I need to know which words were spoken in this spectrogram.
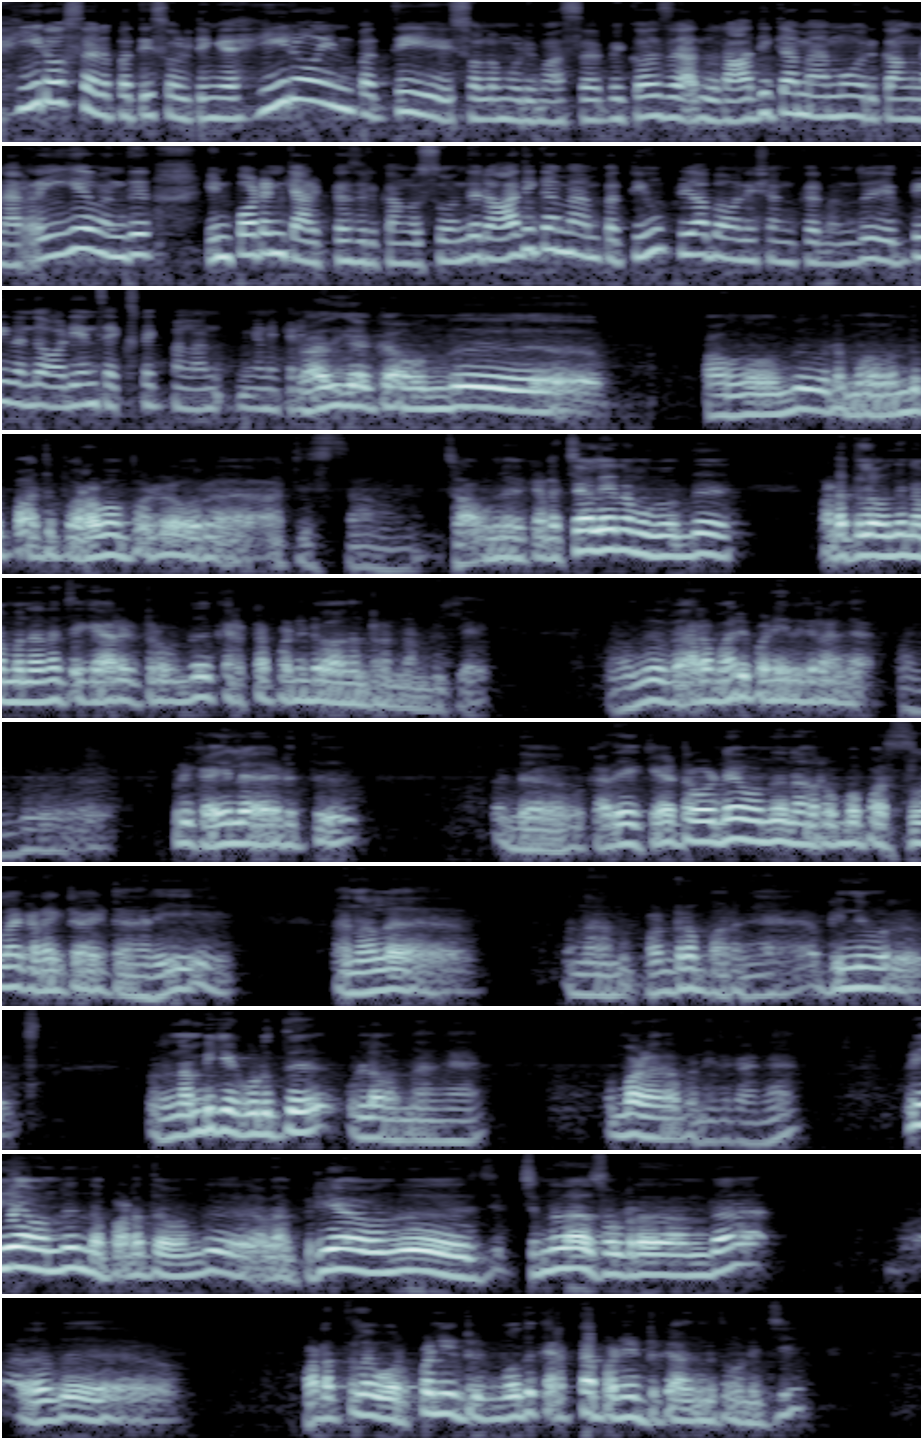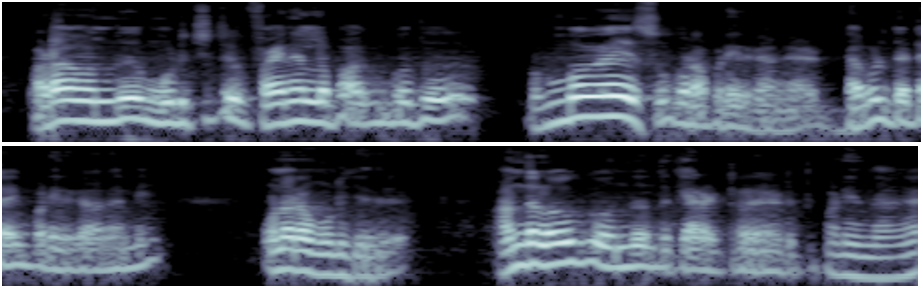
ஹீரோ சாரை பற்றி சொல்லிட்டீங்க. ஹீரோயின் பற்றி சொல்ல முடியுமா சார்? பிகாஸ் அதில் ராதிகா மேமும் இருக்காங்க. நிறைய வந்து இம்பார்ட்டன்ட் கேரக்டர்ஸ் இருக்காங்க. ஸோ வந்து ராதிகா மேம் பற்றியும் பிரியா பவானி சங்கர் வந்து எப்படி வந்து ஆடியன்ஸ் எக்ஸ்பெக்ட் பண்ணலாம்னு நினைக்கிறேன் ராதிகாக்கா வந்து அவங்க வந்து நம்ம வந்து பார்த்து புறமப்படுற ஒரு ஆர்டிஸ்ட் தான் அவங்க. ஸோ அவங்க கிடைச்சாலே நமக்கு வந்து படத்தில் வந்து நம்ம நினச்ச கேரக்டர் வந்து கரெக்டாக பண்ணிடுவாங்கன்ற நம்பிக்கை. வந்து வேறு மாதிரி பண்ணியிருக்கிறாங்க. வந்து இப்படி கையில் எடுத்து இந்த கதையை கேட்ட உடனே வந்து நான் ரொம்ப பர்சனலாக கனெக்ட் ஆகிட்டேன் ஹரி. அதனால் நான் பண்ணுறேன் பாருங்கள் அப்படின்னு ஒரு ஒரு நம்பிக்கை கொடுத்து உள்ளே வந்தாங்க. ரொம்ப அழகாக பண்ணியிருக்காங்க. பிரியா வந்து இந்த படத்தை வந்து அதான் பிரியா வந்து சின்னதாக சொல்கிறதா இருந்தால் அதாவது படத்தில் ஒர்க் பண்ணிகிட்டு இருக்கும்போது கரெக்டாக பண்ணிட்டு இருக்காங்கன்னு தோணுச்சு. படம் வந்து முடிச்சுட்டு ஃபைனலில் பார்க்கும்போது ரொம்பவே சூப்பராக பண்ணியிருக்காங்க. டபுள் த டைம் பண்ணியிருக்காங்கன்னு உணர முடிஞ்சது. அந்தளவுக்கு வந்து அந்த கேரக்டரை எடுத்து பண்ணியிருந்தாங்க.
